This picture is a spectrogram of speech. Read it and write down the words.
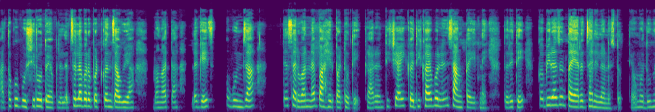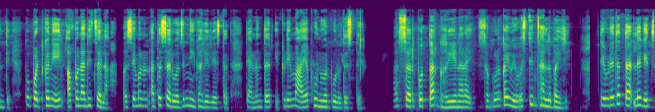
आता खूप उशीर होतोय आपल्याला चला बरं पटकन जाऊया. मग आता लगेच गुंजा त्या सर्वांना बाहेर पाठवते. कारण तिची आई कधी काय बोलेल सांगता येत नाही. तरी ते कबीर अजून तयारच झालेला नसतो. तेव्हा मधू म्हणते तो पटकन येईल आपण आधी चला. असे म्हणून आता सर्वजण निघालेले असतात. त्यानंतर इकडे माया फोनवर बोलत असते. आज सरपोत्तार घरी येणार आहे. सगळं काही व्यवस्थित झालं पाहिजे. तेवढ्यात आता लगेच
